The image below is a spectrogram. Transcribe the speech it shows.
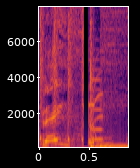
bass.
